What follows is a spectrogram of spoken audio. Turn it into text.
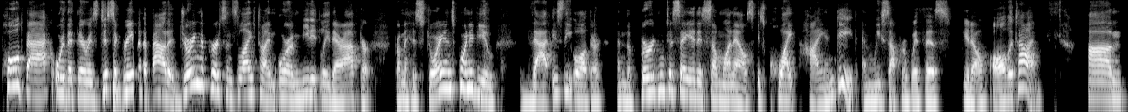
pulled back or that there is disagreement about it during the person's lifetime or immediately thereafter. From a historian's point of view, that is the author, and the burden to say it is someone else is quite high indeed. And we suffer with this, you know, all the time. Um,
